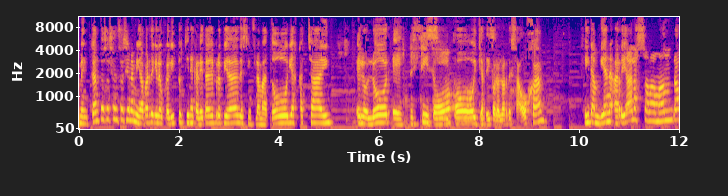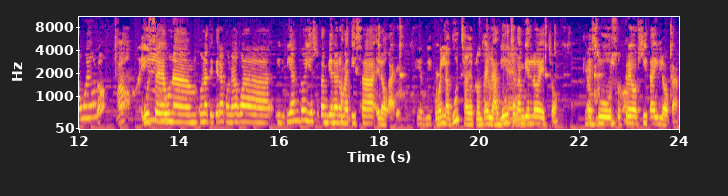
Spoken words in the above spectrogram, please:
Me encanta esa sensación, amiga. Aparte que el eucaliptus tiene caleta de propiedades desinflamatorias, ¿cachai? El olor es exquisito. ¡Ay, qué rico el olor de esa hoja! Y también arriba de la salamandra, weón, ¿no? Puse una, una tetera con agua hirviendo y eso también aromatiza el hogar. Qué rico. O en la ducha de pronto. En la ducha también lo he hecho. Qué Es su- sus tres hojitas y loca.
